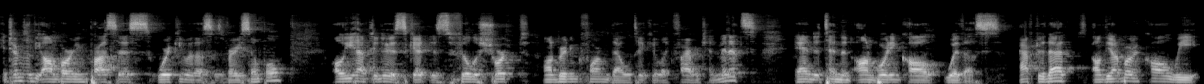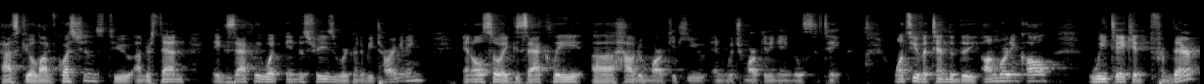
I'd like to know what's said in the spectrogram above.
In terms of the onboarding process, working with us is very simple. All you have to do is get is fill a short onboarding form that will take you like five or 10 minutes and attend an onboarding call with us. After that, on the onboarding call, we ask you a lot of questions to understand exactly what industries we're going to be targeting and also exactly uh, how to market you and which marketing angles to take. Once you've attended the onboarding call, we take it from there.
